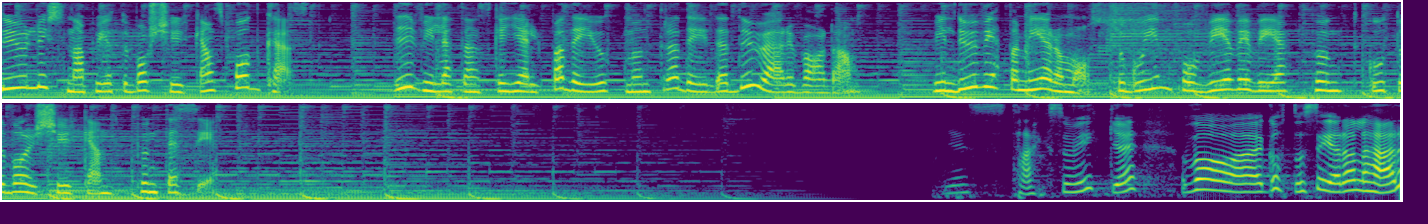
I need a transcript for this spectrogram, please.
du lyssnar på Göteborgskyrkans podcast. Vi vill att den ska hjälpa dig och uppmuntra dig där du är i vardagen. Vill du veta mer om oss så gå in på www.goteborgskyrkan.se. tack så mycket. Vad gott att se er alla här.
